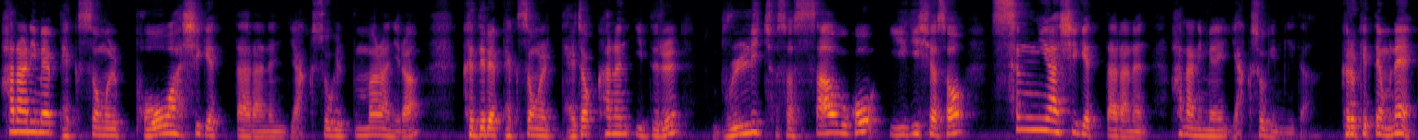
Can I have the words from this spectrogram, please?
하나님의 백성을 보호하시겠다라는 약속일 뿐만 아니라 그들의 백성을 대적하는 이들을 물리쳐서 싸우고 이기셔서 승리하시겠다라는 하나님의 약속입니다. 그렇기 때문에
